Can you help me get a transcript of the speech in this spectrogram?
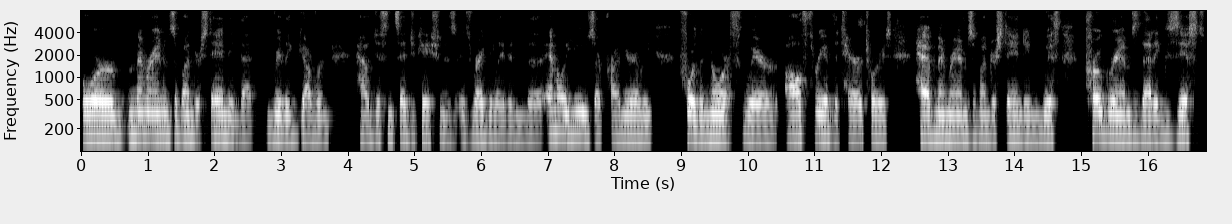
or memorandums of understanding that really govern how distance education is, is regulated. And the MOUs are primarily for the North, where all three of the territories have memorandums of understanding with programs that exist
